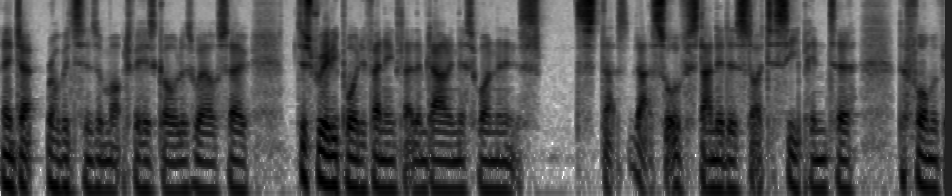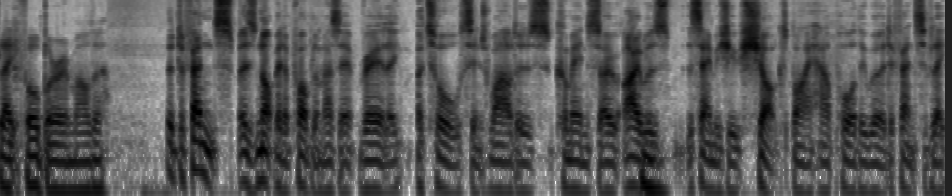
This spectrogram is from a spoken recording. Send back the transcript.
and Jack Robinson's unmarked for his goal as well. So just really poor defending to let them down in this one, and it's that that sort of standard has started to seep into the form of late for Borough and Wilder. The defence has not been a problem, has it, really, at all, since Wilder's come in. So I hmm. was mm. the same as you, shocked by how poor they were defensively.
